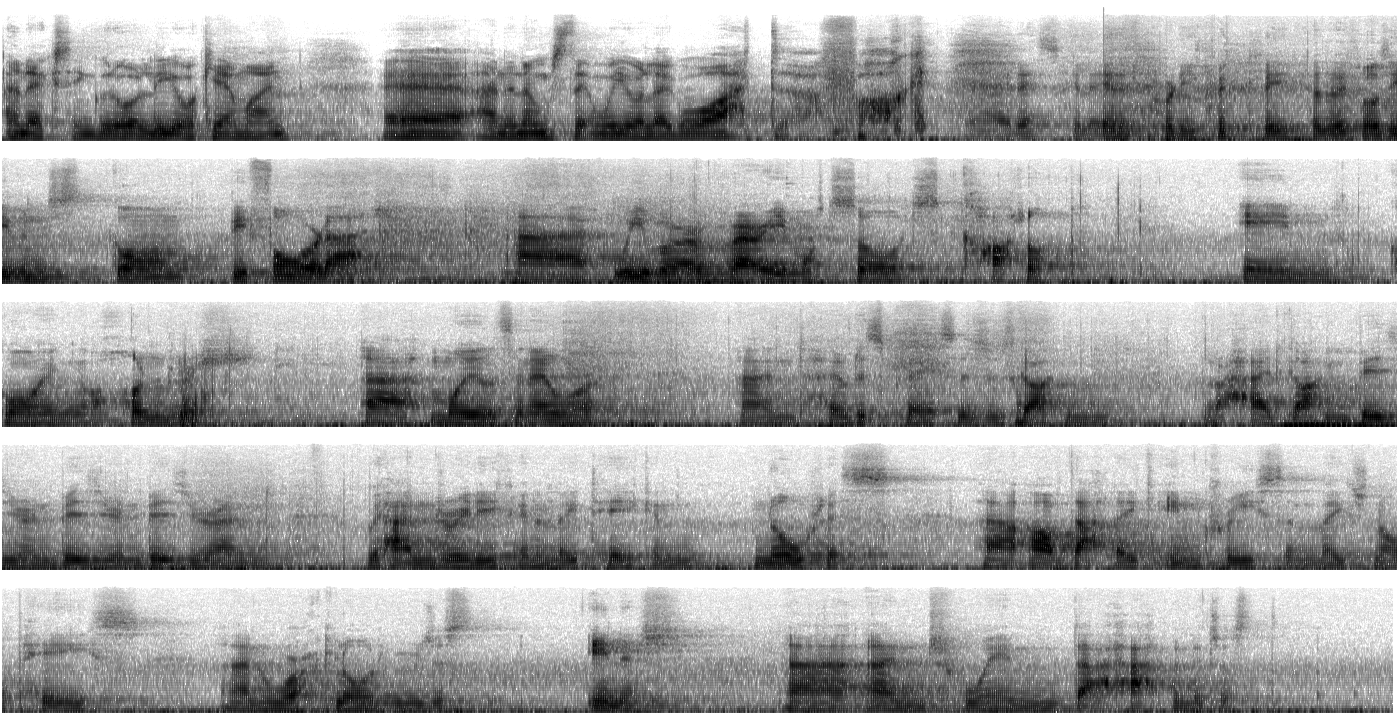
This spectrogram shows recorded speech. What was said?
And next thing, good old Leo came on uh, and announced it, and we were like, "What the fuck?" Yeah, it escalated pretty quickly because it was even going before that. Uh, we were very much so caught up in going 100 uh, miles an hour, and how this place has just gotten or had gotten busier and busier and busier, and we hadn't really kind of like taken notice uh, of that like increase in like you know pace and workload. We were just in it, uh, and when that happened, it just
